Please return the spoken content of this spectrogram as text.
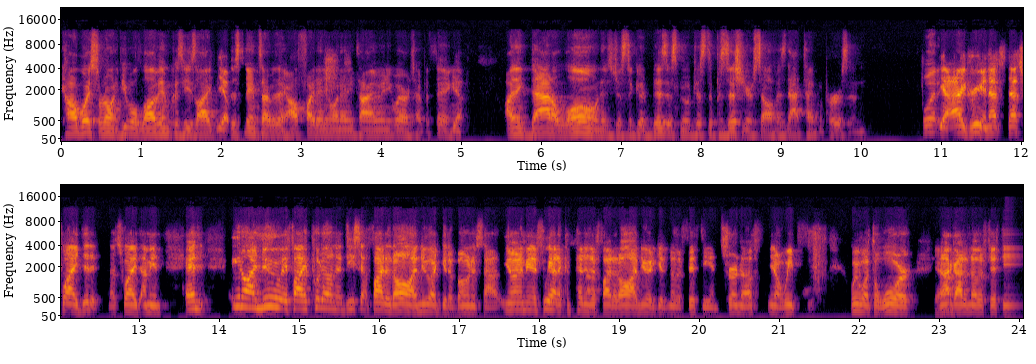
Cowboy Cerrone. People love him because he's like Yep. the same type of thing. I'll fight anyone, anytime, anywhere, type of thing. Yep. I think that alone is just a good business move, just to position yourself as that type of person. Well, Yeah, I agree, and that's that's why I did it. That's why I mean, and you know, I knew if I put on a decent fight at all, I knew I'd get a bonus out. You know what I mean? If we had a competitive fight at all, I knew I'd get another fifty. And sure enough, you know, we we went to war, and I got another fifty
